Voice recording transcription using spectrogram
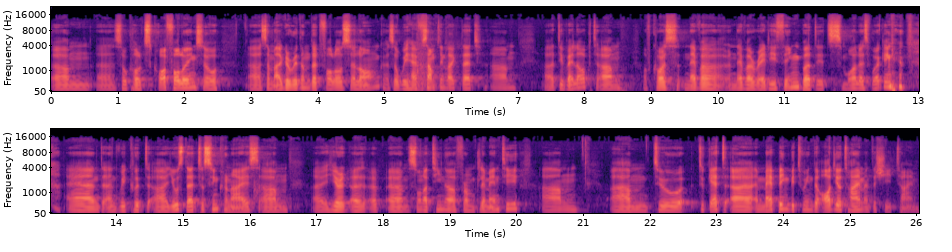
um, so-called score following. So uh, some algorithm that follows along. So we have something like that um, uh, developed. Um, of course, never never ready thing, but it's more or less working, and and we could uh, use that to synchronize. Um, uh, here, uh, um, Sonatina from Clementi. Um, um, to to get a mapping between the audio time and the sheet time,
